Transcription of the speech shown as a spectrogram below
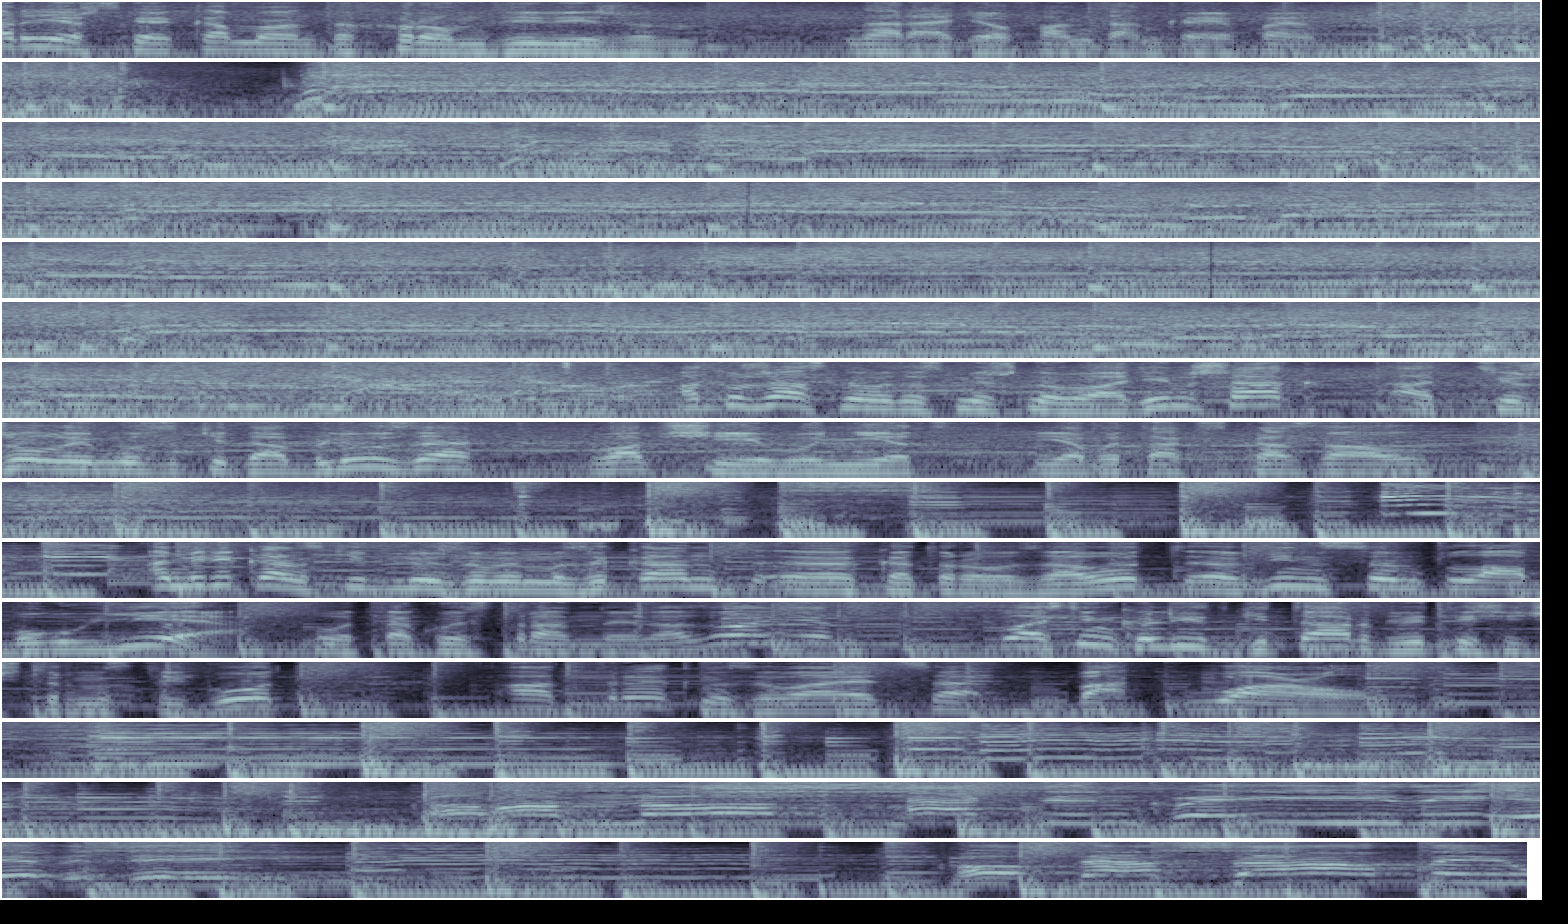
Норвежская команда Chrome Division на радио Фонтанка FM. От ужасного до смешного один шаг, от тяжелой музыки до блюза вообще его нет, я бы так сказал. Американский блюзовый музыкант, э, которого зовут Винсент Лабуе. Вот такое странное название. Пластинка Lead Guitar 2014 год, а трек называется Backworld. Come Cause down south they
